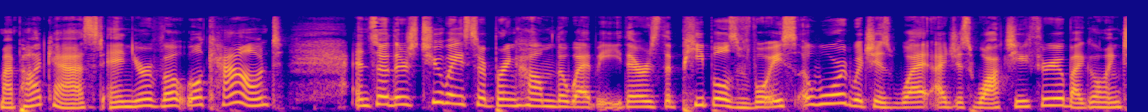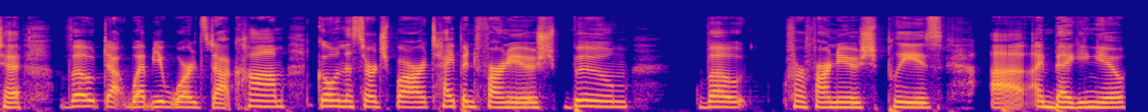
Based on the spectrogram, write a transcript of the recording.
my podcast and your vote will count. And so there's two ways to bring home the Webby. There's the People's Voice Award, which is what I just walked you through by going to vote.webbyawards.com, go in the search bar, type in Farnoosh, boom, vote for Farnoosh, please. Uh, I'm begging you.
